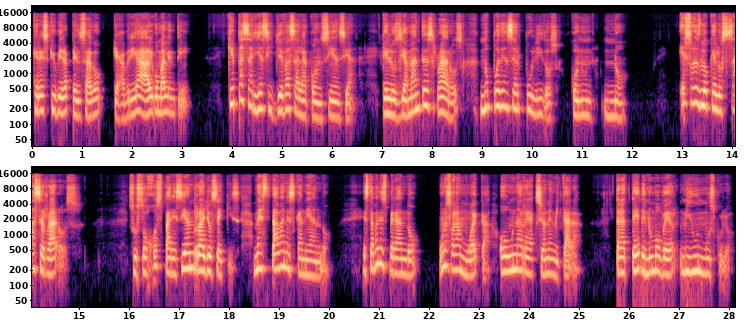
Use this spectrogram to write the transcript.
¿Crees que hubiera pensado que habría algo mal en ti? ¿Qué pasaría si llevas a la conciencia que los diamantes raros no pueden ser pulidos con un no? Eso es lo que los hace raros. Sus ojos parecían rayos X, me estaban escaneando. Estaban esperando una sola mueca o una reacción en mi cara. Traté de no mover ni un músculo,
